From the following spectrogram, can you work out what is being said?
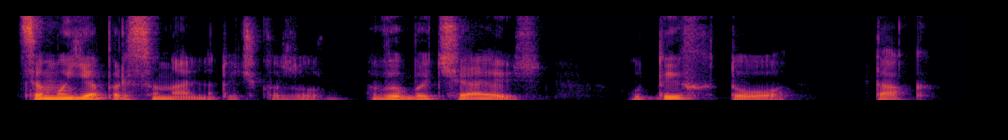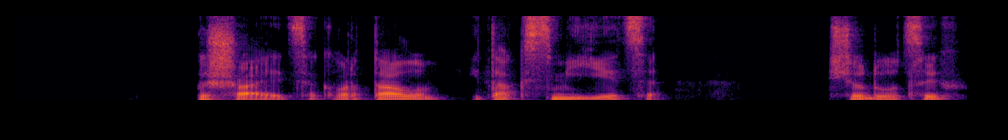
Це моя персональна точка зору. Вибачаюсь у тих, хто так пишається кварталом і так сміється щодо цих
